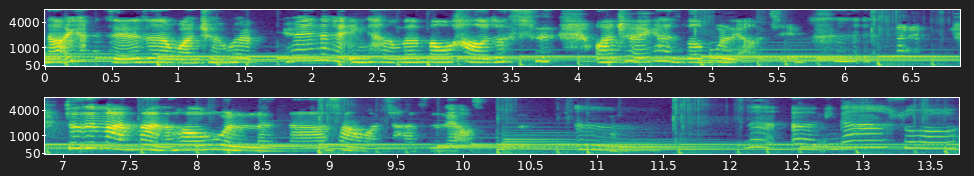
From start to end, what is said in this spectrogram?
然后一开始也是真的完全会，因为那个银行的 know how 就是 完全一开始都不了解，就是慢慢然后问人啊，上网查资料什么的。嗯，那呃，你刚刚说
